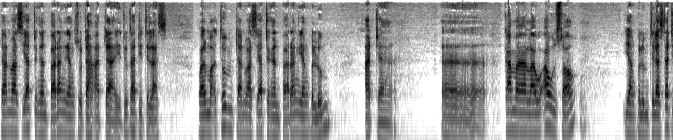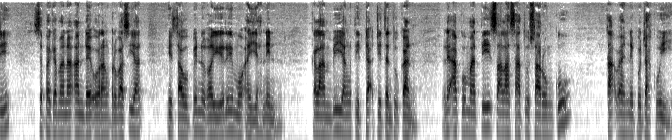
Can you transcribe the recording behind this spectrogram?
dan wasiat dengan barang yang sudah ada itu tadi jelas wal maktum dan wasiat dengan barang yang belum ada e, kama lau auso yang belum jelas tadi sebagaimana andai orang berwasiat bisaubin ghairi muayyanin kelambi yang tidak ditentukan. Le aku mati salah satu sarungku tak weh bocah kui.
